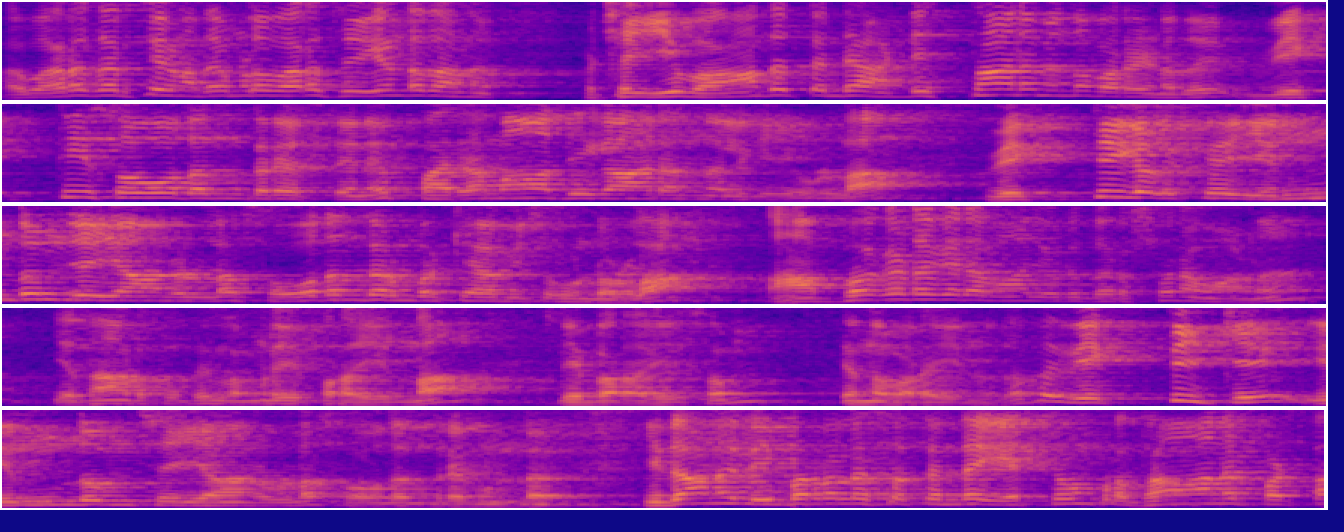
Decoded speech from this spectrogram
അത് വേറെ ചർച്ചയാണ് അത് നമ്മൾ വേറെ ചെയ്യേണ്ടതാണ്. പക്ഷേ ഈ വാദത്തിന്റെ അടിസ്ഥാനം എന്ന് പറയുന്നത് വ്യക്തി സ്വാതന്ത്ര്യത്തിന് പരമാധികാരം നൽകിയുള്ള വ്യക്തികൾക്ക് എന്തും ചെയ്യാനുള്ള സ്വാതന്ത്ര്യം പ്രഖ്യാപിച്ചുകൊണ്ടുള്ള അപകടകരമായ ഒരു ദർശനമാണ് യഥാർത്ഥത്തിൽ നമ്മൾ ഈ പറയുന്ന ലിബറലിസം എന്ന് പറയുന്നത്. അപ്പൊ വ്യക്തിക്ക് എന്തും ചെയ്യാനുള്ള സ്വാതന്ത്ര്യമുണ്ട്. ഇതാണ് ലിബറലിസത്തിന്റെ ഏറ്റവും പ്രധാനപ്പെട്ട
